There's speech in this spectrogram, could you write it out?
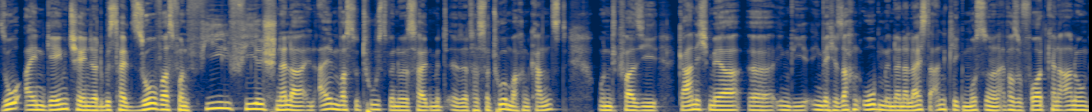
so ein Gamechanger. Du bist halt sowas von viel, viel schneller in allem, was du tust, wenn du das halt mit äh, der Tastatur machen kannst und quasi gar nicht mehr äh, irgendwie irgendwelche Sachen oben in deiner Leiste anklicken musst, sondern einfach sofort, keine Ahnung,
